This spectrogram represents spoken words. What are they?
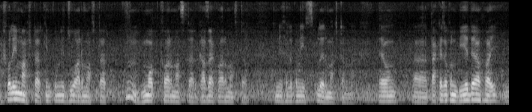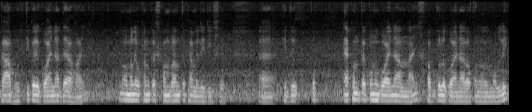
আসলেই মাস্টার, কিন্তু উনি জুয়ার মাস্টার, হুম, মদ খাওয়ার মাস্টার, গাঁজা খাওয়ার মাস্টার। উনি আসলে কোনো স্কুলের মাস্টার না। এবং তাকে যখন বিয়ে দেওয়া হয়, গা ভর্তি করে গয়না দেওয়া হয়, নর্মালি ওখানকার সম্ভ্রান্ত ফ্যামিলিরই সে কিন্তু এখন তার কোনো গয়না আর নাই, সবগুলো গয়না রতনলাল মল্লিক।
